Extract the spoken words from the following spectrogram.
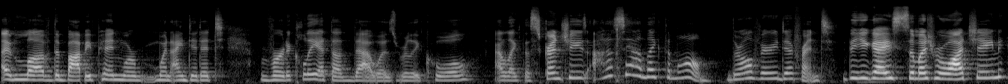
I love the bobby pin where when I did it vertically, I thought that was really cool. I like the scrunchies. Honestly, I like them all. They're all very different. Thank you guys so much for watching,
